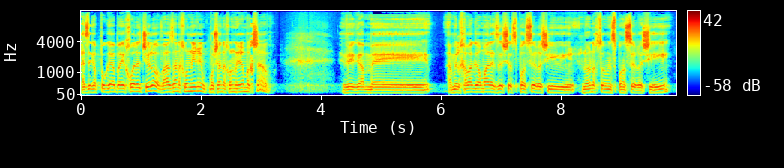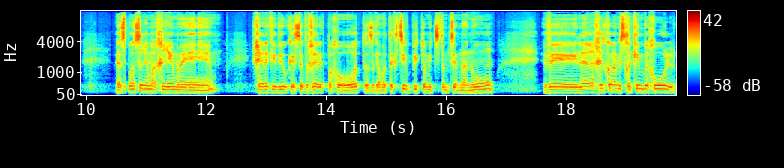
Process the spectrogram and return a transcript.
אז זה גם פוגע ביכולת שלו, ואז אנחנו נראים כמו שאנחנו נראים עכשיו. וגם אה, המלחמה גרמה לזה שהספונסר ראשי, לא נחתום עם ספונסר ראשי, והספונסרים האחרים אה, חלק הביאו כסף וחלק פחות, אז גם התקציב פתאום הצטמצם לנו, ולארח את כל המשחקים בחו"ל,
